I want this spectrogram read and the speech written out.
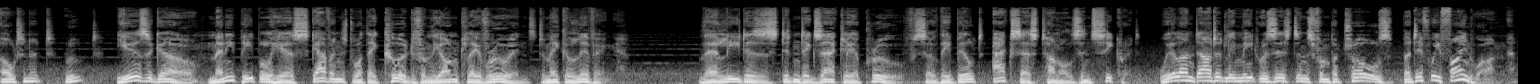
alternate route? Years ago, many people here scavenged what they could from the Enclave ruins to make a living. Their leaders didn't exactly approve, so they built access tunnels in secret. We'll undoubtedly meet resistance from patrols, but if we find one,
